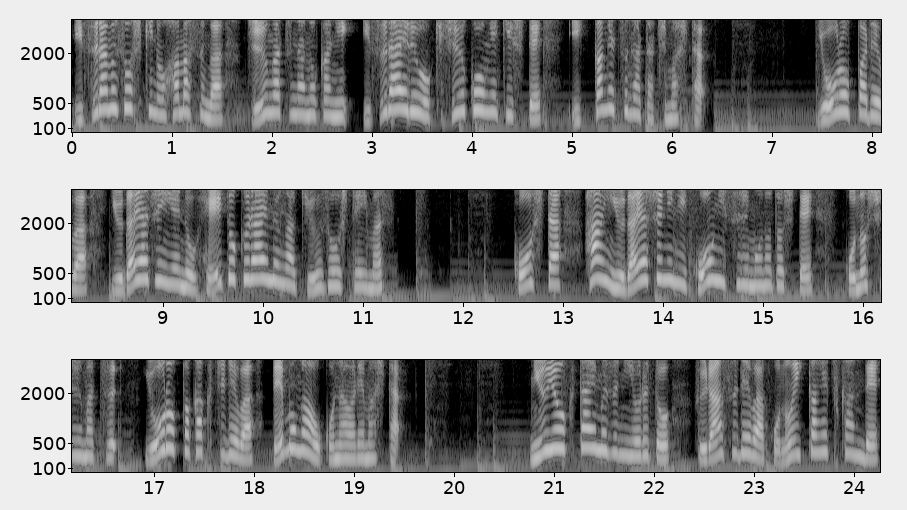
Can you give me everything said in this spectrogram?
イスラム組織のハマスが10月7日にイスラエルを奇襲攻撃して1ヶ月が経ちました。ヨーロッパではユダヤ人へのヘイトクライムが急増しています。こうした反ユダヤ主義に抗議するものとして、この週末、ヨーロッパ各地ではデモが行われました。ニューヨーク・タイムズによると、フランスではこの1ヶ月間で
